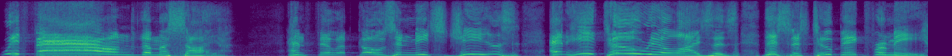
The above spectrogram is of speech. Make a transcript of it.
we found the Messiah. And Philip goes and meets Jesus, and he too realizes this is too big for me.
